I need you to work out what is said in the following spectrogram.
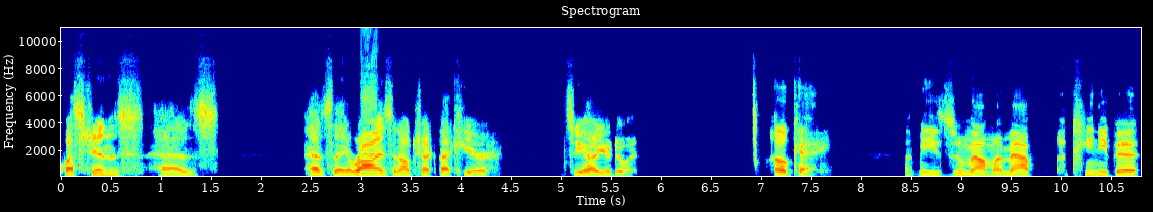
questions as as they arise, and I'll check back here and see how you're doing. Okay, let me zoom out my map a teeny bit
